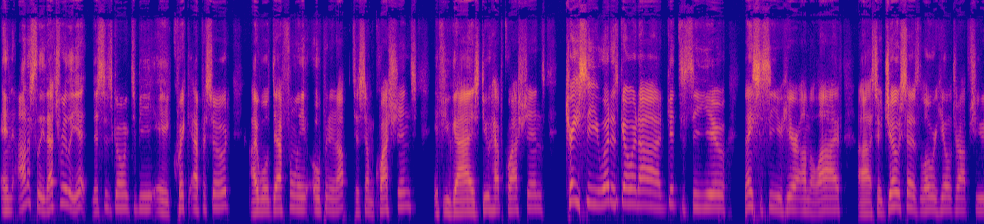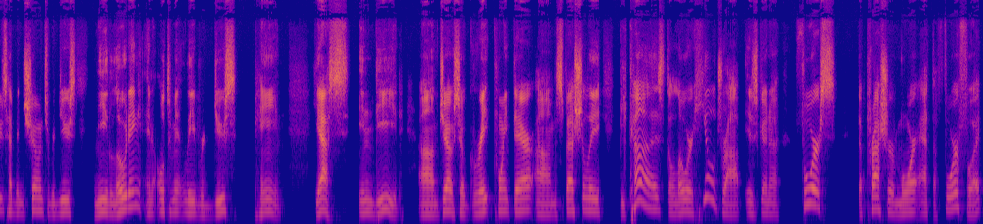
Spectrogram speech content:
And honestly, that's really it. This is going to be a quick episode. I will definitely open it up to some questions. If you guys do have questions, Tracy, what is going on? Good to see you. Nice to see you here on the live. Uh, so, Joe says lower heel drop shoes have been shown to reduce knee loading and ultimately reduce pain. Yes, indeed. Um, Joe, so great point there, um, especially because the lower heel drop is going to force the pressure more at the forefoot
